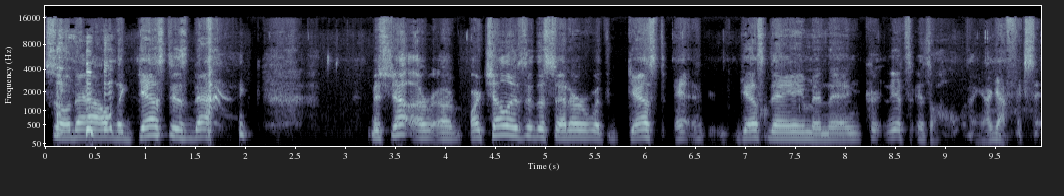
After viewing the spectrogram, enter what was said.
So now the guest is now. Michelle or uh, Marcela is in the center with guest eh, guest name, and then it's it's a whole thing. I gotta fix it.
